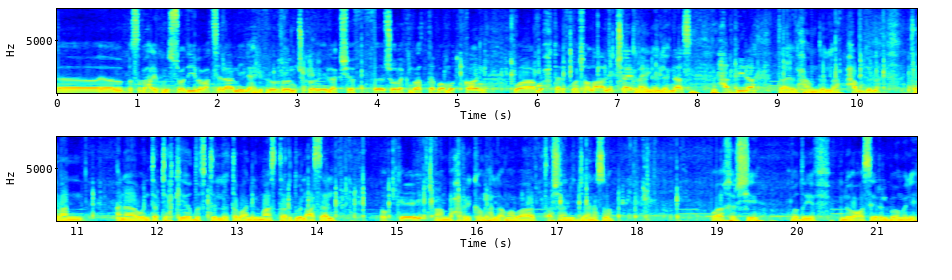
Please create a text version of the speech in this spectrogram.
أه بصبح عليكم من السعودية ببعث سلامي لأهلي في الأردن. شكرا لك شيف شغلك مرتب ومتقن ومحترف ما شاء الله عليك. شايف هيك إلك. الناس حابينك. طيب الحمد لله. الحمد لله. طبعا أنا وأنت بتحكي ضفت طبعا ال mustard والعسل okay. عم بحركهم هلأ مع بعض عشان يتجانسوا. وآخر شيء بضيف اللي هو عصير البوملي.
